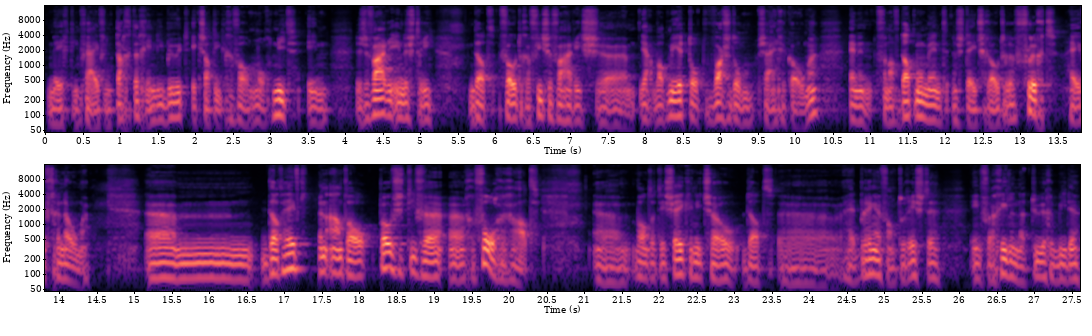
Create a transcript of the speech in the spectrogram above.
1985 in die buurt, ik zat in ieder geval nog niet in de safari-industrie, dat fotografie-safaris uh, ja, wat meer tot wasdom zijn gekomen en vanaf dat moment een steeds grotere vlucht heeft genomen. Um, dat heeft een aantal positieve gevolgen gehad. Uh, want het is zeker niet zo dat uh, het brengen van toeristen in fragiele natuurgebieden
